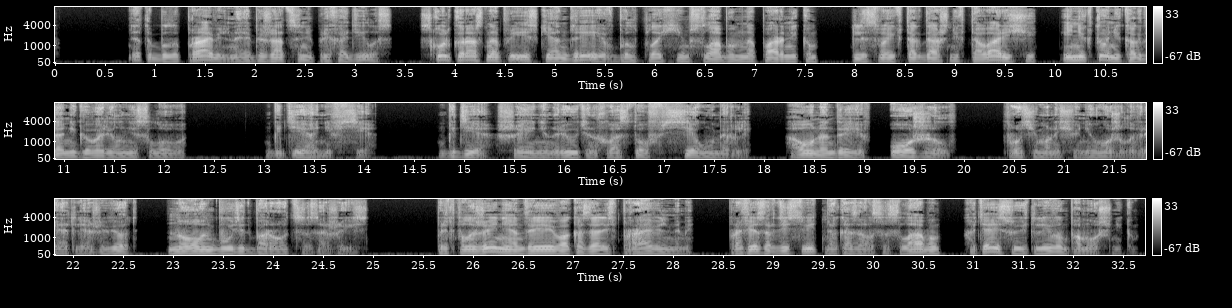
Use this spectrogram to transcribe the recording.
Это было правильно, и обижаться не приходилось. Сколько раз на прииске Андреев был плохим, слабым напарником для своих тогдашних товарищей, и никто никогда не говорил ни слова. Где они все? Где Шейнин, Рютин, Хвостов все умерли, а он, Андреев, ожил. Впрочем, он еще не ожил и вряд ли оживет, но он будет бороться за жизнь. Предположения Андреева оказались правильными. Профессор действительно оказался слабым, хотя и суетливым помощником.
